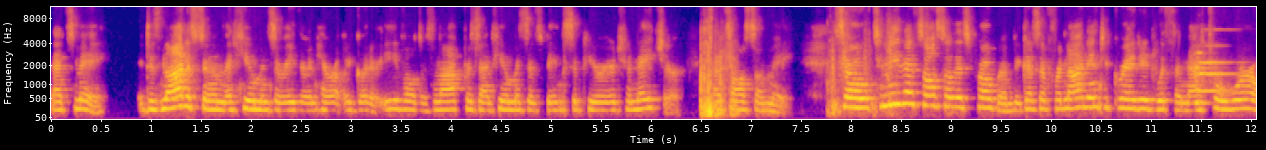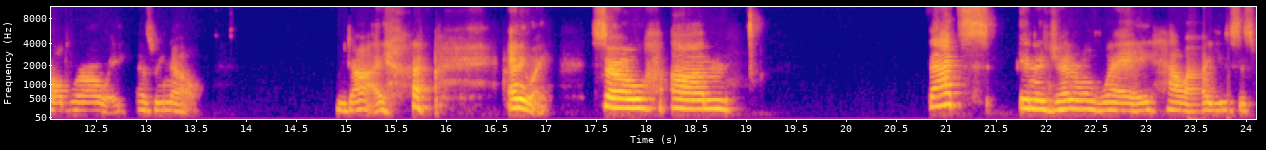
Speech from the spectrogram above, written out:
That's me. It does not assume that humans are either inherently good or evil, does not present humans as being superior to nature. That's also me. So to me, that's also this program, because if we're not integrated with the natural world, where are we, as we know? We die. anyway, so um, that's in a general way how I use this.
